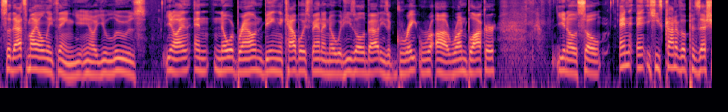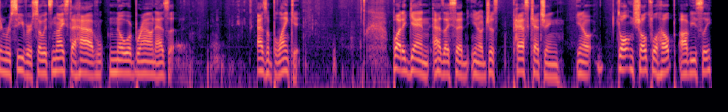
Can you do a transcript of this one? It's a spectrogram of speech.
So that's my only thing. You, you know, you lose. You know, and, and Noah Brown, being a Cowboys fan, I know what he's all about. He's a great uh, run blocker. You know, so and, and he's kind of a possession receiver, so it's nice to have Noah Brown as a as a blanket. But again, as I said, you know, just pass catching, You know, Dalton Schultz will help, obviously,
